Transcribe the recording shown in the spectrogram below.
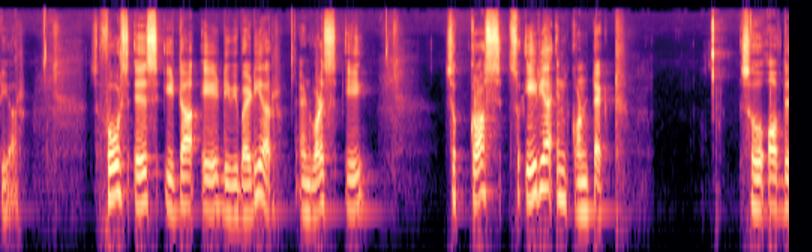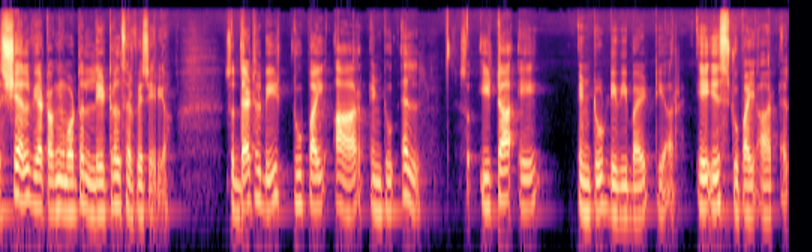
dr. So force is eta a dv by dr and what is a? So cross, so area in contact. So of this shell we are talking about the lateral surface area. So that will be 2 pi r into L. So eta a into dv by dr a is 2 pi r L.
